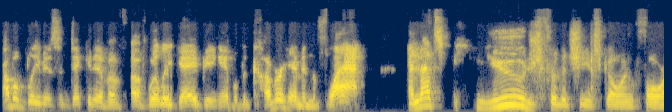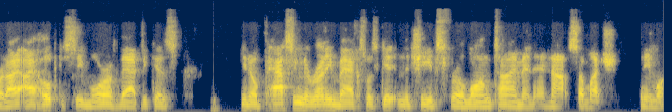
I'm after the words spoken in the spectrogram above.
probably is indicative of of Willie Gay being able to cover him in the flat, and that's huge for the Chiefs going forward. I, I hope to see more of that because you know, passing the running backs was getting the Chiefs for a long time and, and not so much anymore.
